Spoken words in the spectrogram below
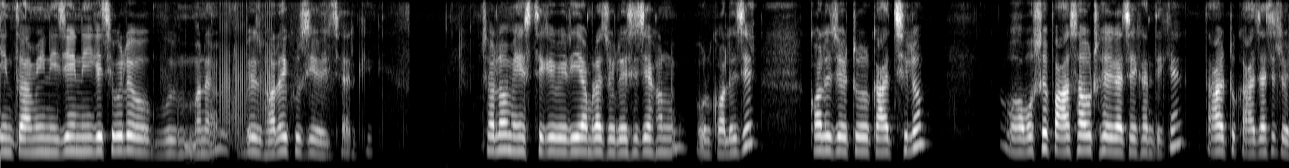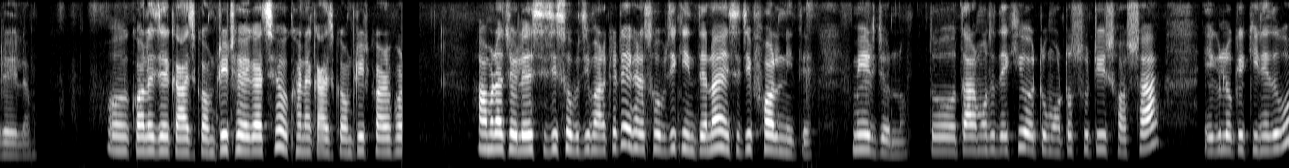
কিন্তু আমি নিজেই নিয়ে গেছি বলে ও মানে বেশ ভালোই খুশি হয়েছে আর কি। চলো মেস থেকে বেরিয়ে আমরা চলে এসেছি এখন ওর কলেজে। কলেজে একটু ওর কাজ ছিল। ও অবশ্যই পাস আউট হয়ে গেছে এখান থেকে, তাও একটু কাজ আছে, চলে এলাম। ও কলেজের কাজ কমপ্লিট হয়ে গেছে, ওখানে কাজ কমপ্লিট করার পর আমরা চলে এসেছি সবজি মার্কেটে এখানে সবজি কিনতে নয়, এসেছি ফল নিতে মেয়ের জন্য। তো তার মধ্যে দেখি ও একটু মটরশুঁটি শশা এগুলোকে কিনে দেবো।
